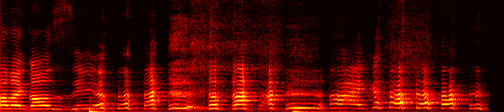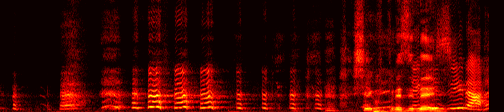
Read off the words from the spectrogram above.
Fala igualzinho. Ai, cara. Chega o Tem que presidente. girar.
